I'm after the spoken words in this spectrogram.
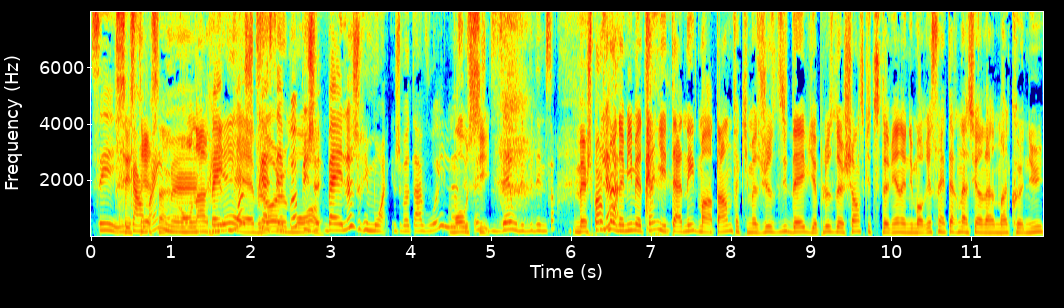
tu sais, C'est quand stressant. même. euh, On en ben, riait, moi, je stressais pas, puis je- ben là, je ris moins. Je vais t'avouer, là. Moi ça que aussi. je disais au début de l'émission. Mais je pense Là- que mon ami médecin, il est tanné de m'entendre. Fait qu'il m'a juste dit, Dave, il y a plus de chances que tu deviennes un humoriste internationalement connu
